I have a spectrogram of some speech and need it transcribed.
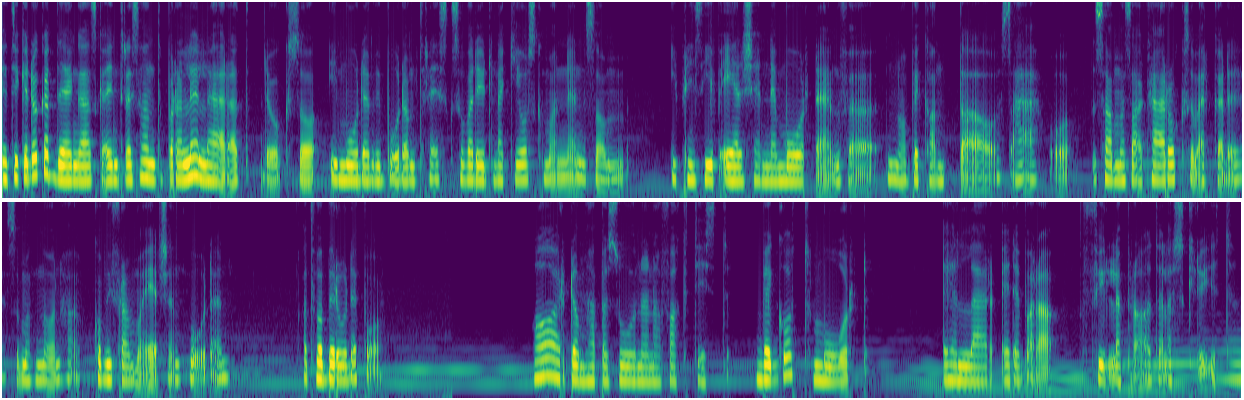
Jag tycker dock att det är en ganska intressant parallell här att det också i morden vid Bodomträsk så var det ju den här kioskmannen som i princip erkände morden för några bekanta och så här. Och samma sak här också verkar det som att någon har kommit fram och erkänt morden. Att vad beror det på? Har de här personerna faktiskt begått mord eller är det bara fylleprat eller skryt?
